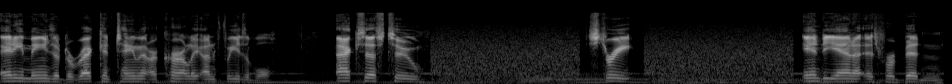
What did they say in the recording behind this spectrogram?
any means of direct containment are currently unfeasible. Access to Street, Indiana is forbidden,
